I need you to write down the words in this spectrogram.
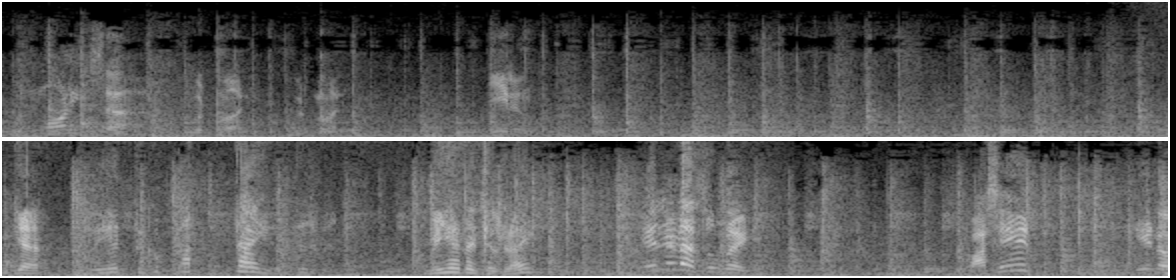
good morning sir good morning ஐயா ரேட்டுக்கு பத்தாயிரம் தருவேன். மெய்யாத சொல்றாய்? என்னடா சொல்றாய் நீ? நீ என்ன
